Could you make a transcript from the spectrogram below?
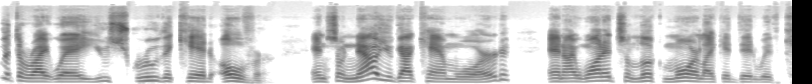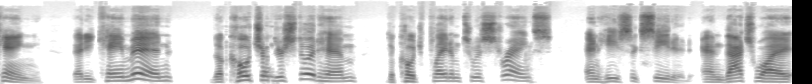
do it the right way, you screw the kid over. And so now you got Cam Ward and I wanted to look more like it did with King, that he came in, the coach understood him, the coach played him to his strengths, and he succeeded. And that's why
